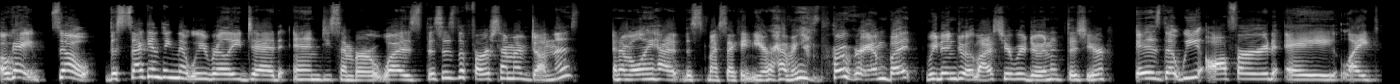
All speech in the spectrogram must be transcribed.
Okay, so the second thing that we really did in December was this is the first time I've done this. And I've only had this my second year having a program, but we didn't do it last year. We're doing it this year. Is that we offered a like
